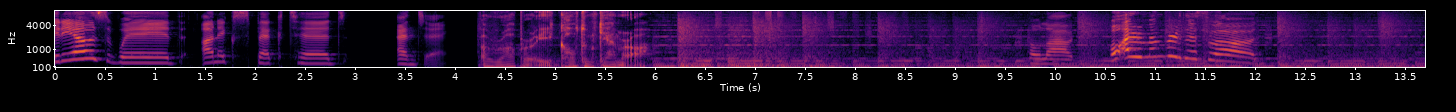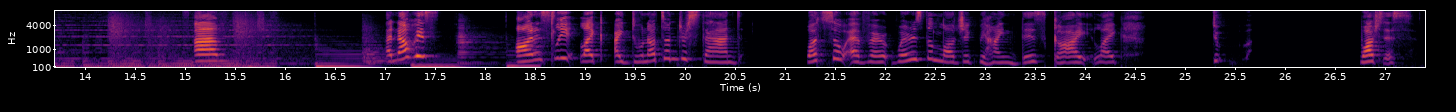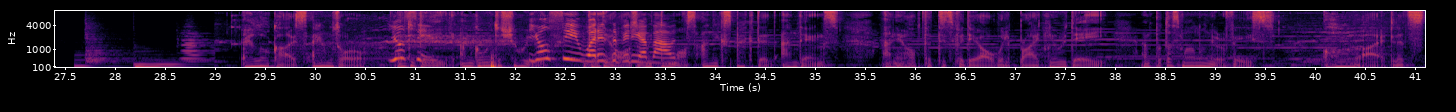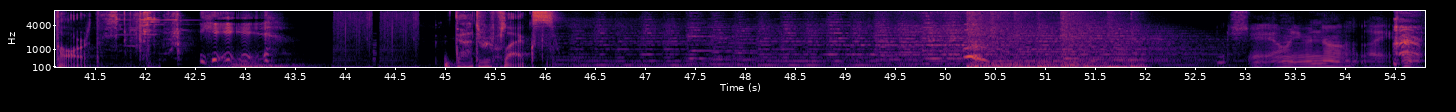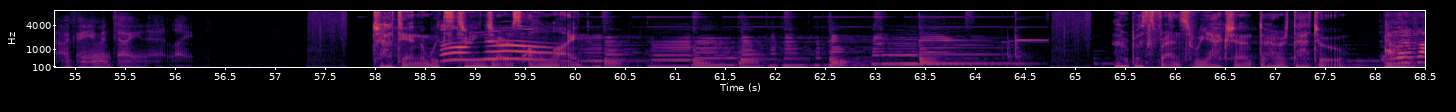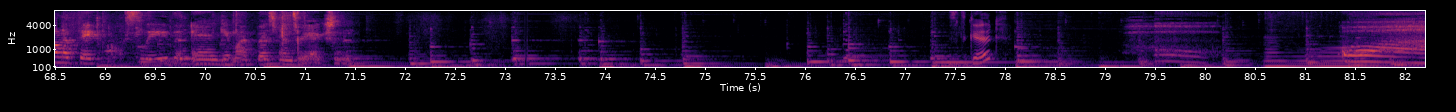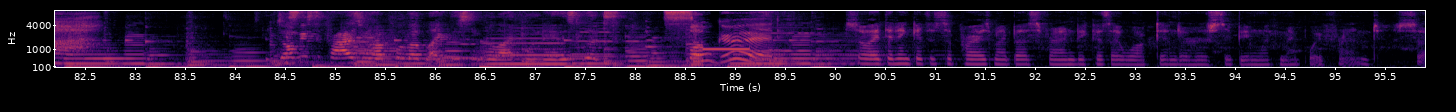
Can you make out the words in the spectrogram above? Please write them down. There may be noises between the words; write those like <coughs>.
Videos with unexpected ending. A robbery caught on camera. So loud. Oh, I remember this one. Um, and now he's honestly like I do not understand whatsoever. Where is the logic behind this guy? Like, watch this. Hello guys, I am Zorro. You'll and see. I'm going to show you You'll see what is the videos video with about. the most unexpected endings. And I hope that this video will brighten your day and put a smile on your face. Alright, let's start. He, Dead reflex. Shit, I don't even know. Like, I, I can't even tell you that. Like, Chatting with Oh, strangers no. online. Her best friend's reaction to her tattoo. I'm gonna put on a fake sleeve and get my best friend's reaction. is it good? Surprised when I pull up like this in real life one day. This looks So good. So I didn't get to surprise my best friend because I walked into her sleeping with my boyfriend. So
